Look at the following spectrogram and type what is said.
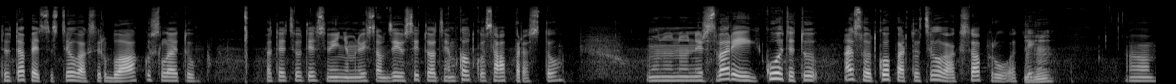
tāpēc tas cilvēks ir blakus, lai tu, pateicoties viņam un visām dzīves situācijām, kaut ko saprastu. Un, un, un ir svarīgi, ko te tu esot kopā ar to cilvēku saproti. Mm -hmm.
